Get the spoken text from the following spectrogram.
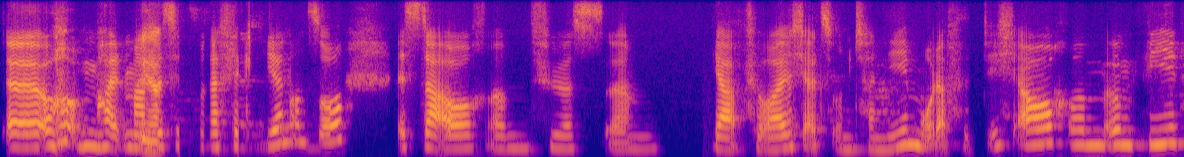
äh, um halt mal ein ja. bisschen zu reflektieren und so, ist da auch ähm, fürs ähm, ja für euch als Unternehmen oder für dich auch ähm, irgendwie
